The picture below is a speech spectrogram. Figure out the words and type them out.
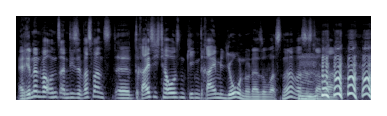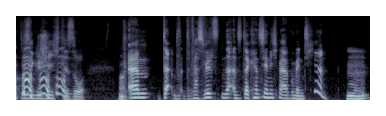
Erinnern wir uns an diese, was waren es, äh, 30.000 gegen 3 Millionen oder sowas, ne? Was es da war. diese Geschichte so. Ähm, da, was willst du denn da, also da kannst du ja nicht mehr argumentieren. Mhm.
